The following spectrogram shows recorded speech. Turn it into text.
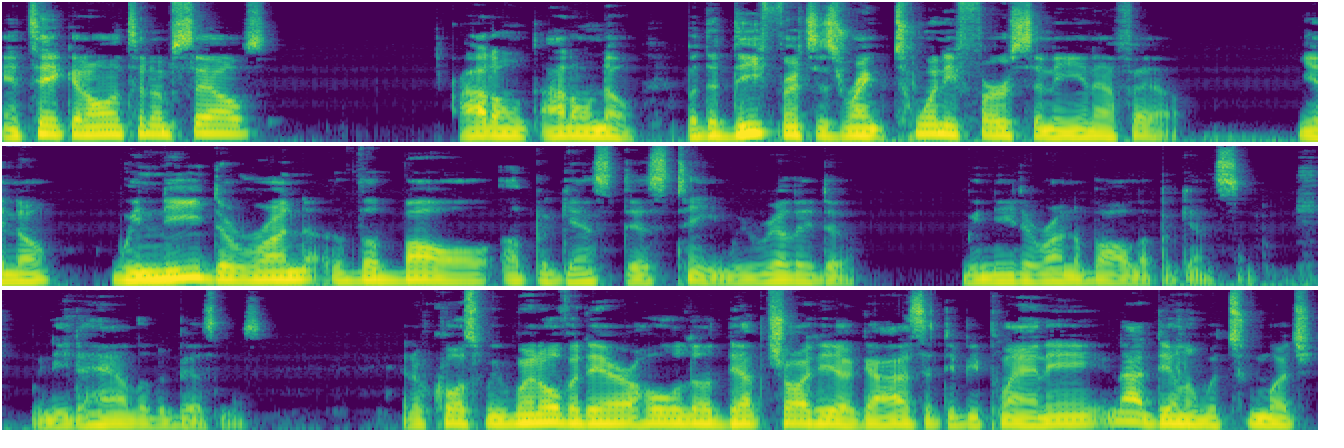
and take it on to themselves? I don't, I don't know. But the defense is ranked 21st in the NFL. You know, we need to run the ball up against this team. We really do. We need to run the ball up against them. We need to handle the business. And of course, we went over there, a whole little depth chart here, guys that to be playing in, not dealing with too much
